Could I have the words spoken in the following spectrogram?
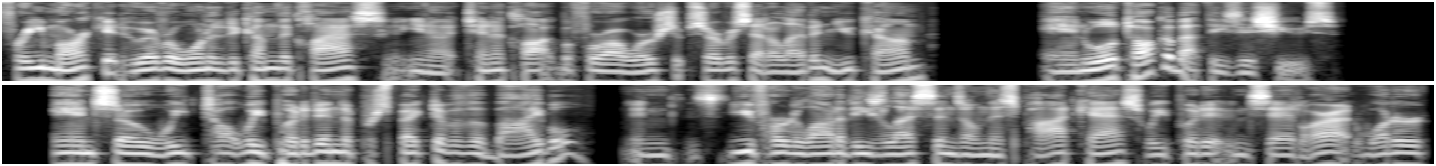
free market. Whoever wanted to come to class you know at 10 o'clock before our worship service at 11 you come and we'll talk about these issues. And so we taught we put it in the perspective of the bible and you've heard a lot of these lessons on this podcast. We put it and said all right what are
